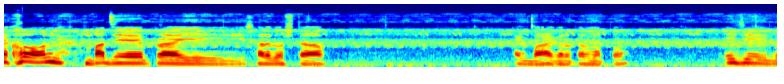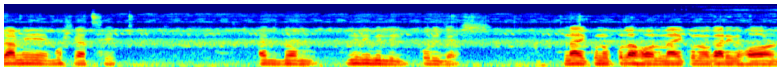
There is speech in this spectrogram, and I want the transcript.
এখন বাজে প্রায় সাড়ে দশটা, এক বা এগারোটার মতো। এই যে গ্রামে বসে আছি, একদম নিরিবিলি পরিবেশ। নাই কোনো কোলাহল, নাই কোনো গাড়ির হর্ন।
